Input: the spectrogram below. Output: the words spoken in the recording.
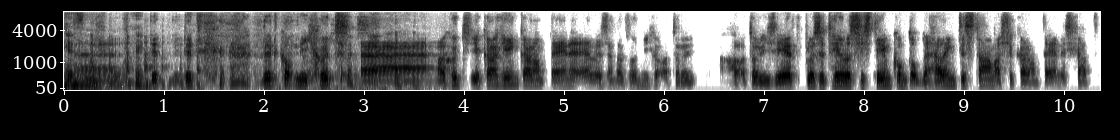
uh, dit, dit, dit, komt niet goed. Uh, maar goed, je kan geen quarantaine, hè. we zijn daarvoor niet geautoriseerd. Plus het hele systeem komt op de helling te staan als je quarantaines gaat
